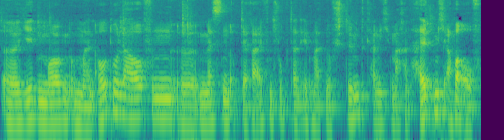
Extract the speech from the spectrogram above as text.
äh, jeden Morgen um mein Auto laufen, äh, messen, ob der Reifendruck dann eben halt noch stimmt, kann ich machen, halt mich aber auf.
